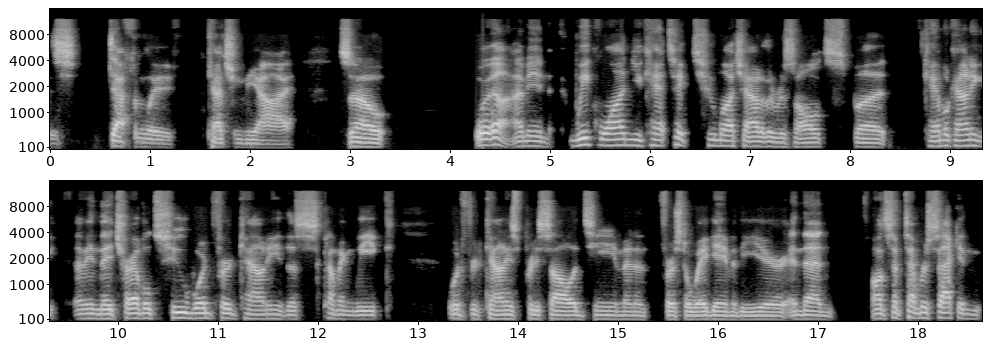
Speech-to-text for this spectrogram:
is definitely catching the eye. So, well, yeah, I mean, week one, you can't take too much out of the results, but Campbell County, I mean, they travel to Woodford County this coming week. Woodford County is a pretty solid team and first away game of the year. And then on September 2nd,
